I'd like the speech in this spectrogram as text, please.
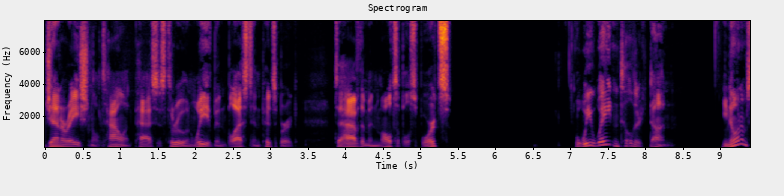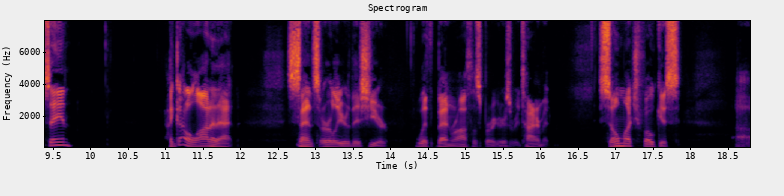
generational talent passes through, and we've been blessed in Pittsburgh to have them in multiple sports, we wait until they're done. You know what I'm saying? I got a lot of that sense earlier this year with Ben Roethlisberger's retirement. So much focus uh,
